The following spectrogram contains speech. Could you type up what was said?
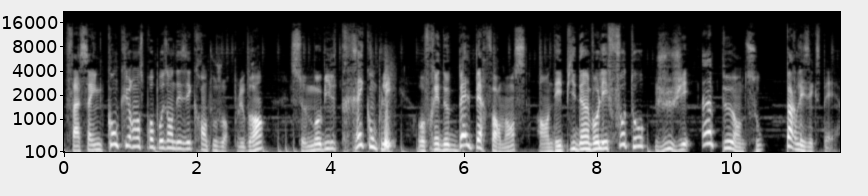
face à une concurrence proposant des écrans toujours plus grands, ce mobile très complet offrait de belles performances en dépit d'un volet photo jugé un peu en dessous par les experts.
